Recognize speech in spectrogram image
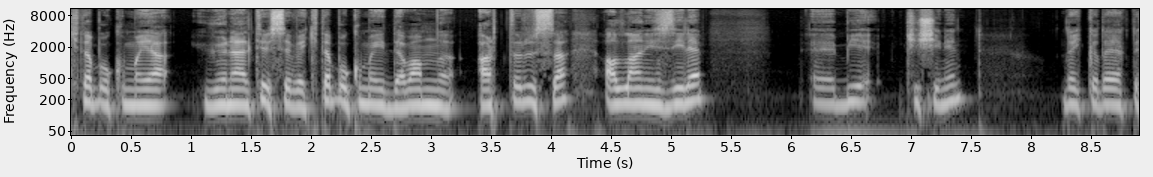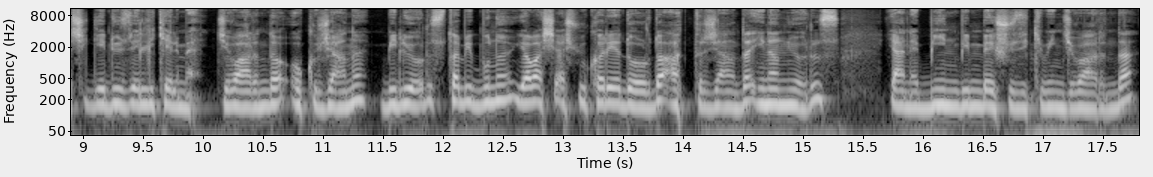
kitap okumaya yöneltirse ve kitap okumayı devamlı arttırırsa Allah'ın izniyle e, bir kişinin dakikada yaklaşık 750 kelime civarında okuyacağını biliyoruz. Tabi bunu yavaş yavaş yukarıya doğru da arttıracağını da inanıyoruz. Yani 1000, 1500, 2000 civarında.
